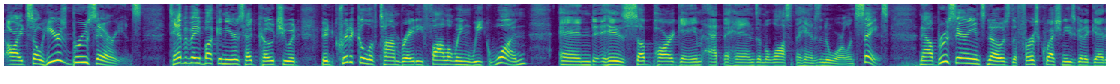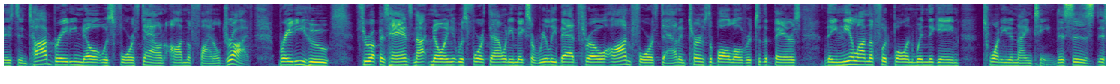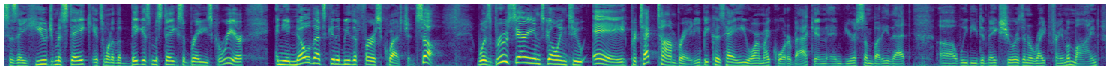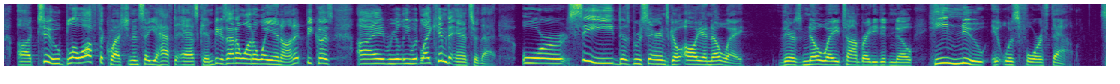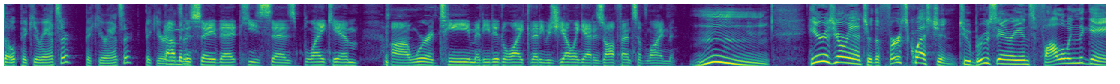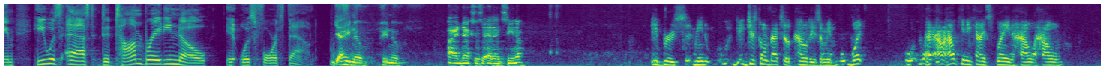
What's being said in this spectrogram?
All right, so here's Bruce Arians, Tampa Bay Buccaneers head coach who had been critical of Tom Brady following week one and his subpar game at the hands and the loss at the hands of the New Orleans Saints. Now, Bruce Arians knows the first question he's going to get is Did Tom Brady know it was fourth down on the final drive? Brady, who threw up his hands not knowing it was fourth down when he makes a really bad throw on fourth down and turns the ball over to the Bears. They kneel on the football and win the game 20 to 19. This is this is a huge mistake. It's one of the biggest mistakes of Brady's career, and you know that's going to be the first question. So, was Bruce Arians going to A, protect Tom Brady because, hey, you are my quarterback and, and you're somebody that uh, we need to make sure is in a right frame of mind? Uh, two, blow off the question and say you have to ask him because I don't want to weigh in on it because I really would like him to answer that. Or C, does Bruce Arians go, oh, yeah, no way. There's no way Tom Brady didn't know. He knew it was fourth down. So pick your answer. Pick your answer. Pick your answer. I'm going to say that he says blank him. Uh, we're a team, and he didn't like that he was yelling at his offensive lineman. Mmm. Here is your answer. The first question to Bruce Arians following the game, he was asked, "Did Tom Brady know it was fourth down?" Yeah, he knew. He knew. All right, next is Ed Encina. Hey, Bruce. I mean, just going back to the penalties. I mean, what? How, how can you kind of explain how how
